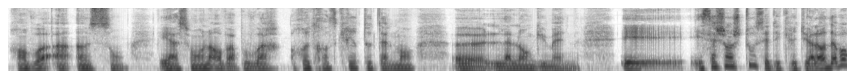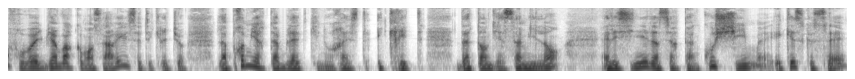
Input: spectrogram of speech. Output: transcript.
renvoie à un son, et à ce moment-là, on va pouvoir retranscrire totalement euh, la langue humaine. Et, et ça change tout cette écriture. Alors d'abord, il faut bien voir comment ça arrive cette écriture. La première tablette qui nous reste écrite, datant d'il y a 5000 ans, elle est signée d'un certain Kushim. Et qu'est-ce que c'est?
